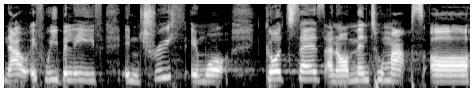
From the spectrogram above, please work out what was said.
Now, if we believe in truth, in what God says, and our mental maps are,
